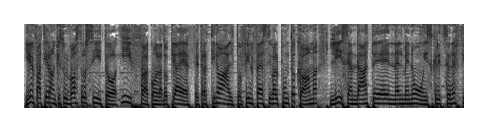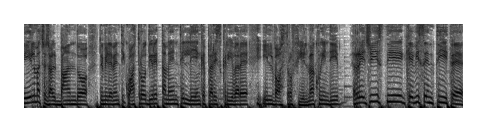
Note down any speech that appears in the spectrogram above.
Io infatti ero anche sul vostro sito if con la doppia F trattino alto filmfestival.com lì se andate nel menu iscrizione film c'è già il bando 2024 o direttamente il link per iscrivere il vostro film quindi registi che vi sentite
